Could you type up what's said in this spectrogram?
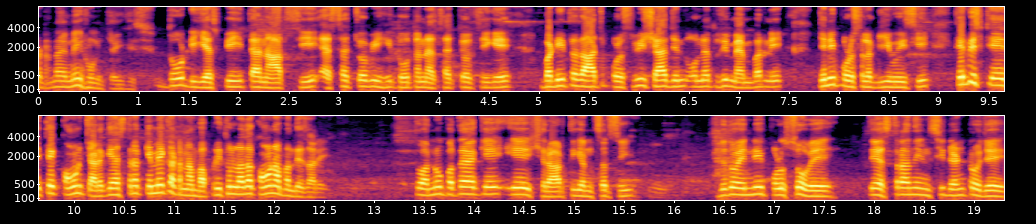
ਘਟਨਾ ਨਹੀਂ ਹੋਣੀ ਚਾਹੀਦੀ ਸੀ। ਦੋ ਡੀਐਸਪੀ ਤਾਇਨਾਤ ਸੀ ਐਸਐਚਓ ਵੀ ਸੀ ਦੋ ਤਿੰਨ ਐਸਐਚਓ ਸੀਗੇ। ਵੱਡੀ ਤਾਦਾਦ ਚ ਪੁਲਿਸ ਵੀ ਸ਼ਾਇਦ ਜਿਨ ਉਹਨੇ ਤੁਸੀਂ ਮੈਂਬਰ ਨਹੀਂ ਜਿਹਨੀ ਪੁਲਿਸ ਲੱਗੀ ਹੋਈ ਸੀ। ਫਿਰ ਵੀ ਸਟੇਜ ਤੇ ਕੌਣ ਚੜ ਗਿਆ? ਇਸ ਤਰ੍ਹਾਂ ਕਿਵੇਂ ਘਟਨਾ ਵਾਪਰੀ? ਤੁਹਾਨੂੰ ਲੱਗਦਾ ਕੌਣ ਆ ਬੰਦੇ ਸਾਰੇ? ਤੁਹਾਨੂੰ ਪਤਾ ਹੈ ਕਿ ਇਹ ਸ਼ਰਾਰਤੀ ਅਨਸਰ ਸੀ। ਜਦੋਂ ਇੰਨੀ ਪੁਲਿਸ ਹੋਵੇ ਤੇ ਇਸ ਤਰ੍ਹਾਂ ਦੀ ਇਨਸੀਡੈਂਟ ਹੋ ਜੇ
